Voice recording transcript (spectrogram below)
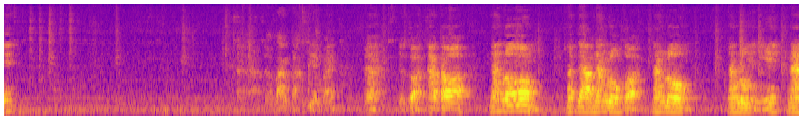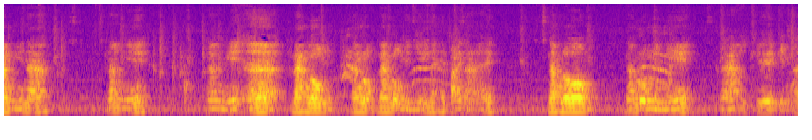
นี่อะแล้ววางตักเตรียมไว้อะเดี๋ยวก่อนอะต่อนั่งลง นับดาวนั่งลงก่อน นั่งลง นั่งลงอย่างนี้ นั่งอย่างนี้นะ นั่งอย่างนี้ นั่งอย่างนี้อ่านั่งลง นั่งลง นั่งลงอย่างนี้ไม่ให้ไปไหน นั่งลง นั่งลงอย่างนี้ นะ โอเค เก่งม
